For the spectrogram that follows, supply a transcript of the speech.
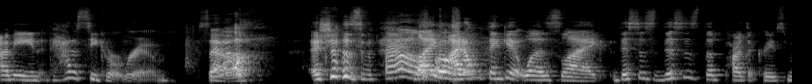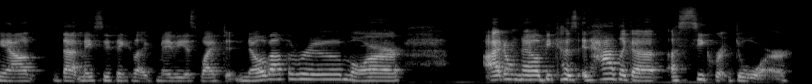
I mean, they had a secret room. So it's just oh. like I don't think it was like this is this is the part that creeps me out that makes me think like maybe his wife didn't know about the room or I don't know because it had like a, a secret door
